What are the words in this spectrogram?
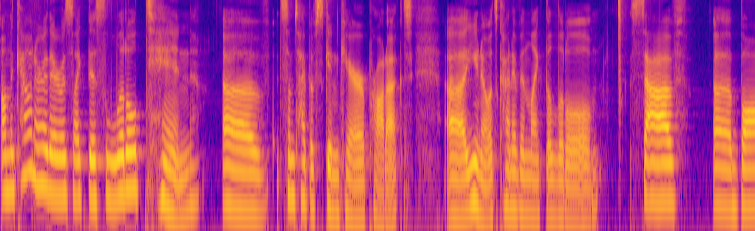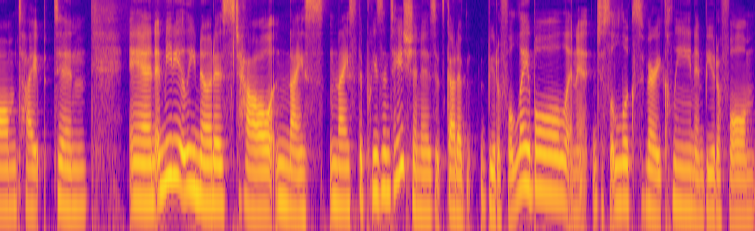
on the counter there was like this little tin of some type of skincare product. Uh, you know, it's kind of in like the little salve uh, balm type tin, and immediately noticed how nice nice the presentation is. It's got a beautiful label, and it just looks very clean and beautiful.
